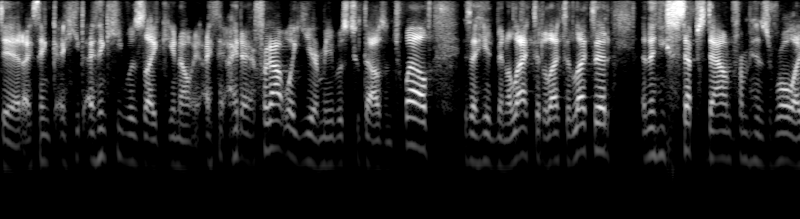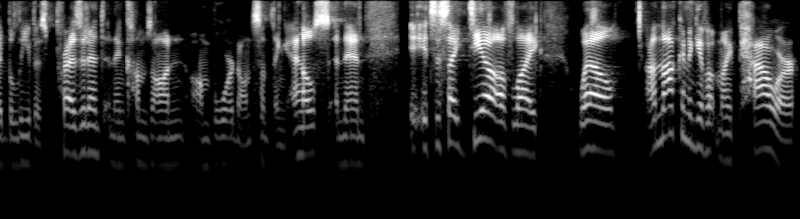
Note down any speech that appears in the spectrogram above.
did. I think uh, he I think he was like you know I think I, I forgot what year maybe it was 2012 is that he had been elected elected elected and then he steps down from his role I believe as president and then comes on on board on something else and then it's this idea of like well I'm not going to give up my power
